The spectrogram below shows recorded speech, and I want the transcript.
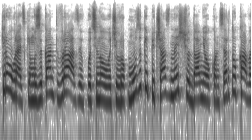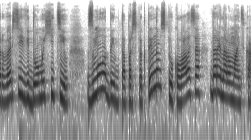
Кіровоградський музикант вразив поціновувачів рок-музики під час нещодавнього концерту кавер-версії відомих хітів. З молодим та перспективним спілкувалася Дарина Романська.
